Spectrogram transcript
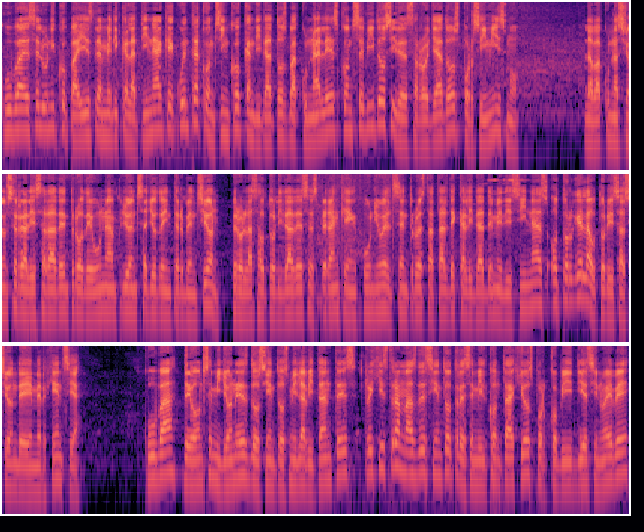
Cuba es el único país de América Latina que cuenta con cinco candidatos vacunales concebidos y desarrollados por sí mismo. La vacunación se realizará dentro de un amplio ensayo de intervención, pero las autoridades esperan que en junio el Centro Estatal de Calidad de Medicinas otorgue la autorización de emergencia. Cuba, de 11.200.000 habitantes, registra más de 113.000 contagios por COVID-19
